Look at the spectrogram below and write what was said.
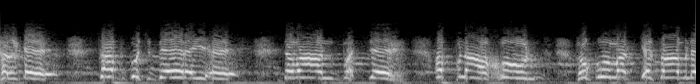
چل کے سب کچھ دے رہی ہے۔ جوان بچے، اپنا خون، حکومت کے سامنے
